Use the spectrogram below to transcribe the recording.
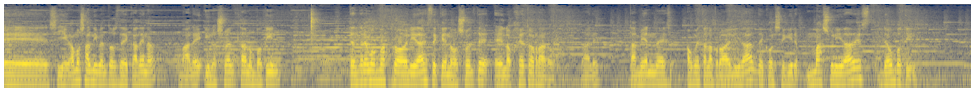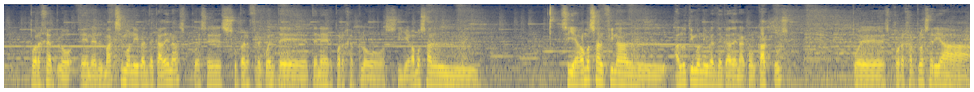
eh, si llegamos al nivel 2 de cadena, ¿vale? Y nos sueltan un botín, tendremos más probabilidades de que nos suelte el objeto raro, ¿vale? También aumenta la probabilidad de conseguir más unidades de un botín. Por ejemplo, en el máximo nivel de cadenas, pues es súper frecuente tener, por ejemplo, si llegamos al... Si llegamos al final, al último nivel de cadena con cactus, pues por ejemplo sería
